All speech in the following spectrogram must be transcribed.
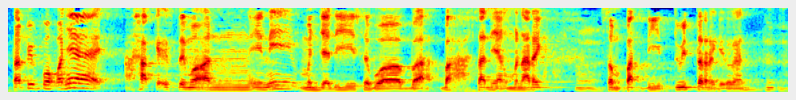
Tapi pokoknya hak keistimewaan ini menjadi sebuah bah- bahasan yang menarik sempat di Twitter gitu kan. Mm-mm.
